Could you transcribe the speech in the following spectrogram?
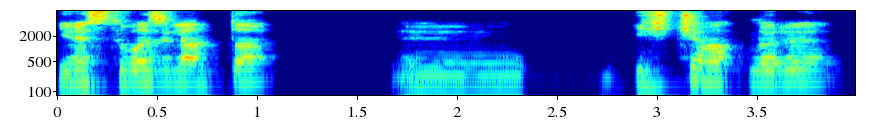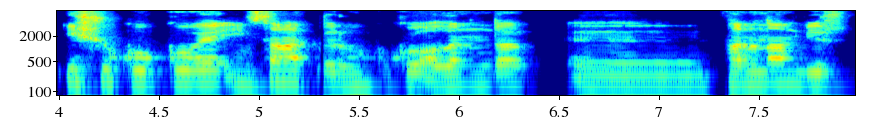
Yine Swaziland'da e, işçi hakları, iş hukuku ve insan hakları hukuku alanında e, tanınan bir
